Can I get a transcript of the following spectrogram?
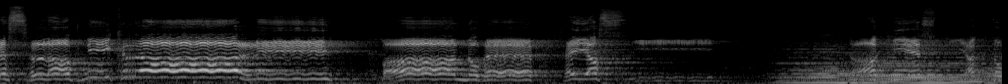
Преславни крали, панове преясни. Так есть, як то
